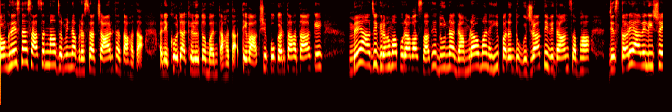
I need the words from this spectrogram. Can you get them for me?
કોંગ્રેસના શાસનમાં જમીનના ભ્રષ્ટાચાર થતા હતા અને ખોટા ખેડૂતો બનતા હતા. તેવા આક્ષેપો કરતા હતા કે મેં આજે ગ્રહમાં પુરાવા સાથે દૂરના ગામડાઓમાં નહીં, પરંતુ ગુજરાતની વિધાનસભા જે સ્થળે આવેલી છે,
